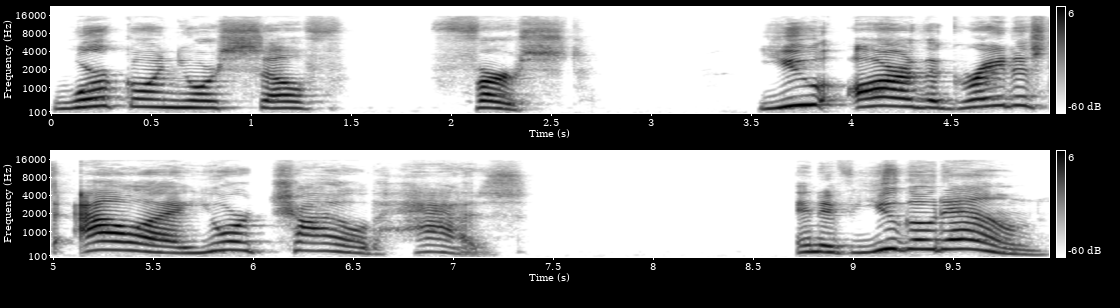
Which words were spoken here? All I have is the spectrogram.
work on yourself first. You are the greatest ally your child has. And if you go down,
